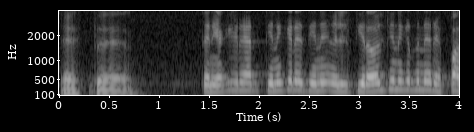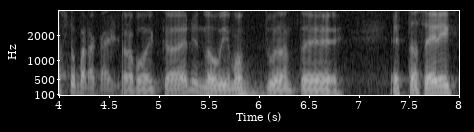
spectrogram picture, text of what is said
Este, Tenía que crear, tiene que, tiene, el tirador tiene que tener espacio para caer. para poder caer. Y lo vimos durante esta serie.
